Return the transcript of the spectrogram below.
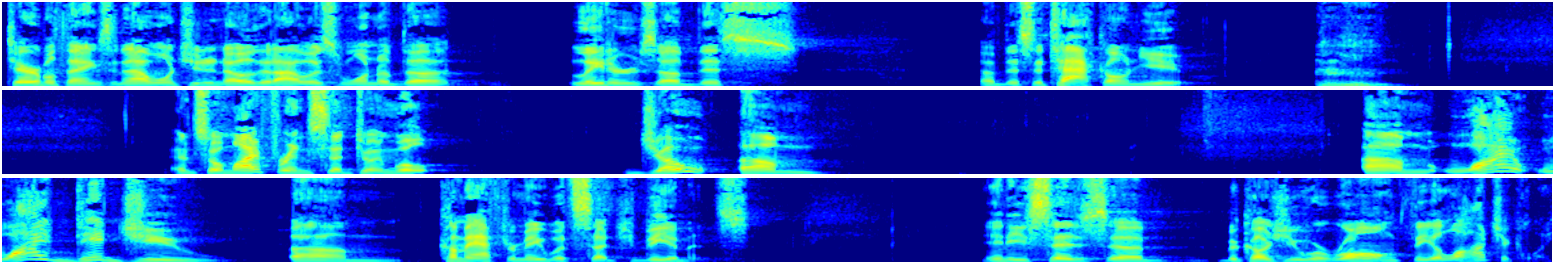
Terrible things, and I want you to know that I was one of the leaders of this, of this attack on you. and so my friend said to him, Well, Joe, um, um, why, why did you um, come after me with such vehemence? And he says, uh, Because you were wrong theologically.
